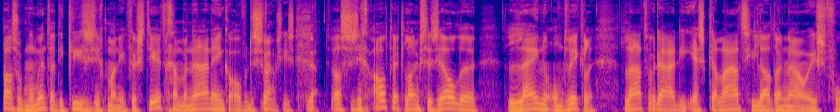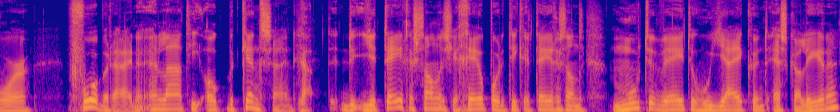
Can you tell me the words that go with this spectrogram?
pas op het moment dat die crisis zich manifesteert, gaan we nadenken over de sancties. ja. Terwijl ze zich altijd langs dezelfde lijnen ontwikkelen. Laten we daar die escalatieladder nou eens voor voorbereiden en laat die ook bekend zijn. Ja. De- de- je tegenstanders, je geopolitieke tegenstanders, moeten weten hoe jij kunt escaleren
